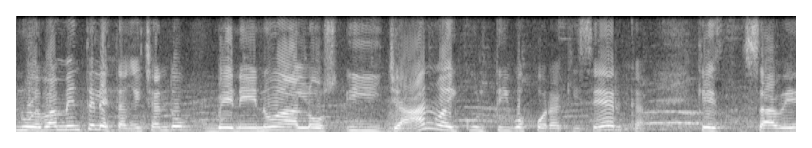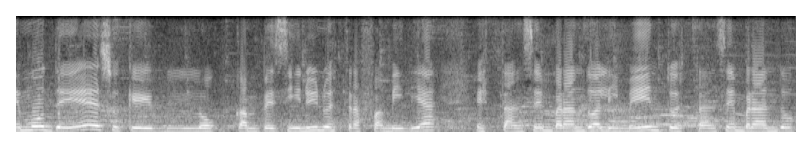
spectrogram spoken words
nuevamente le están echando veneno a los y ya no hay cultivos por aquí cerca, que sabemos de eso, que los campesinos y nuestras familias están sembrando alimentos, están sembrando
